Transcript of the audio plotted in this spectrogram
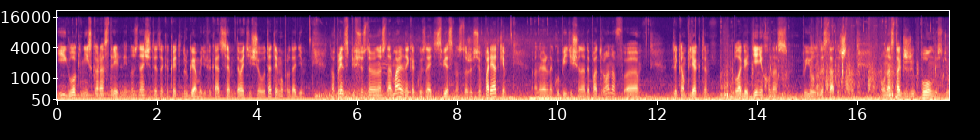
и глок низкорасстрельный. Ну, значит, это какая-то другая модификация. Давайте еще вот это ему продадим. Но, в принципе, все остальное у нас нормально. Как вы знаете, с весом у нас тоже все в порядке. А, наверное, купить еще надо патронов э, для комплекта. Благо, денег у нас появилось достаточно. У нас также полностью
